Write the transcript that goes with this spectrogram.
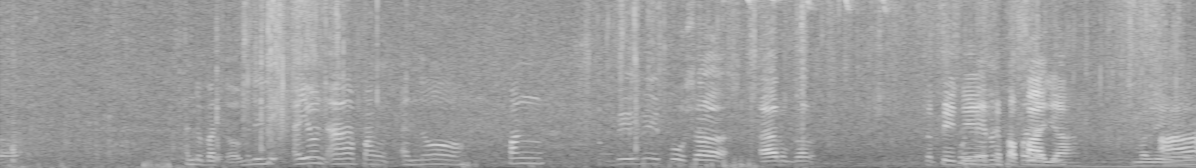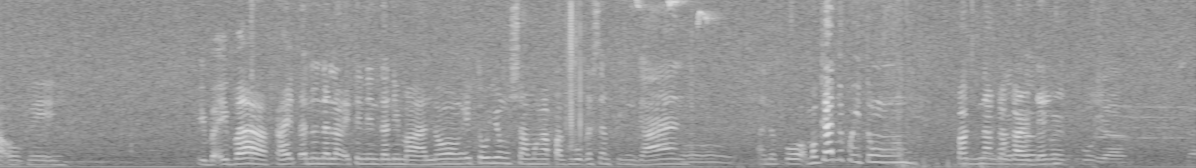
Ah. Ano ba to? Malili Ayun, ah, pang ano, pang, Baby po sa aruga. Sa pwede, sa papaya. Mali. ah, okay. Iba-iba, kahit ano na lang itininda ni Manong. Ito yung sa mga paghugas ng pinggan. Oo. Ano po, magkano po itong pag nag-garden? 100 po yan sa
